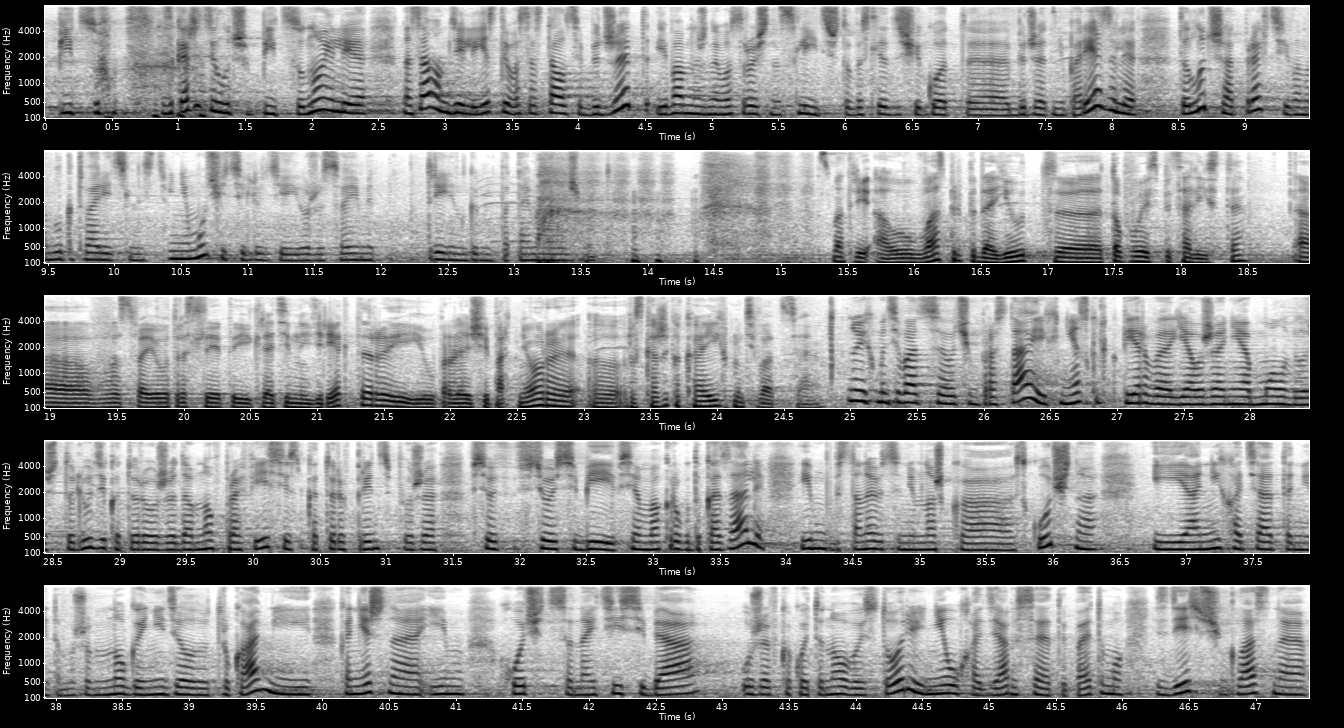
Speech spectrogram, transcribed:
пиццу. Закажите лучше пиццу. Ну или на самом деле, если у вас остался бюджет, и вам нужно его срочно слить, чтобы следующий год э, бюджет не порезали, то лучше отправьте его на благотворительность. И не мучайте людей уже своими тренингами по тайм-менеджменту. Смотри, а у вас преподают э, топовые специалисты, в своей отрасли это и креативные директоры, и управляющие партнеры. Э, расскажи, какая их мотивация? Ну, их мотивация очень простая, их несколько. Первое, я уже не обмолвилась, что люди, которые уже давно в профессии, которые, в принципе, уже все, все себе и всем вокруг доказали, им становится немножко скучно, и они хотят, они там уже многое не делают руками, и, конечно, им хочется найти себя уже в какой-то новой истории, не уходя с этой. Поэтому здесь очень классная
